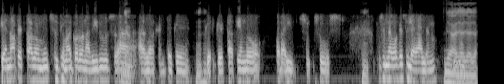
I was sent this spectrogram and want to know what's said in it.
que no ha afectado mucho el tema del coronavirus a, la gente que, que, está haciendo por ahí sus mm. sus negocios ilegales, ¿no? Ya, ya, ya, ya.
